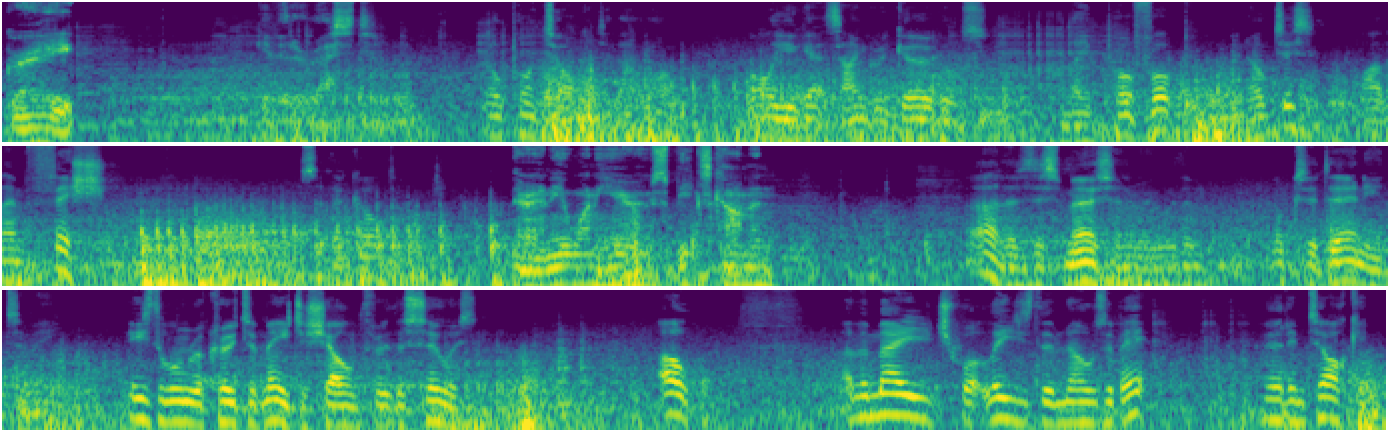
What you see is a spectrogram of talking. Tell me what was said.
Great. Give it a rest. No point talking to that lot. All you get's angry gurgles. And they puff up, you. Notice? Like them fish. What's it they're called? There anyone here who speaks common? Ah, there's this mercenary with him. Looks Redanian to me. He's the one recruited me to show him through the sewers. Oh, and the mage what leads them knows a bit. Heard him talking,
